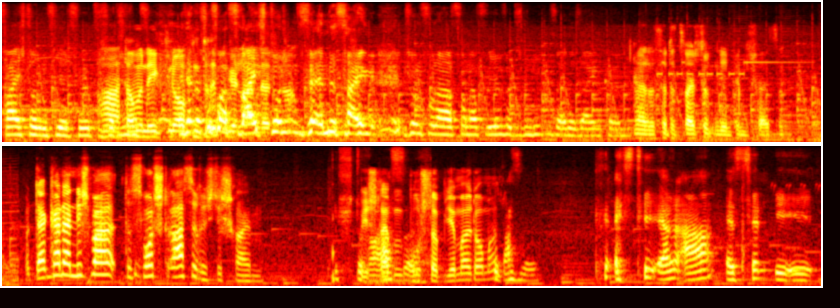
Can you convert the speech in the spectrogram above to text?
2 Stunden 44. Ah, hätte Dominik, nur auf Ich dem hätte dritten zwei gelandet. Stunden zu Ende sein Schon von einer, von einer 44 Minuten zu Ende sein können. Ja, das hätte zwei Stunden gehen können, Scheiße. Und dann kann er nicht mal das Wort Straße richtig schreiben. Straße. Wir schreiben, buchstabier mal doch S-T-R-A-S-Z-E-E.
